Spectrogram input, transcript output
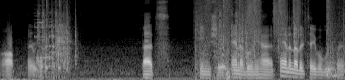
Oh, there we go. That's king shit. And a boonie hat. And another table blueprint.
